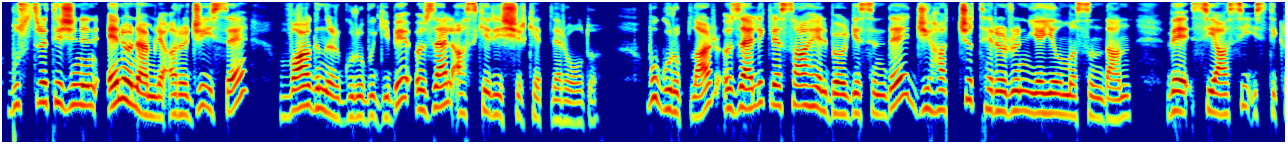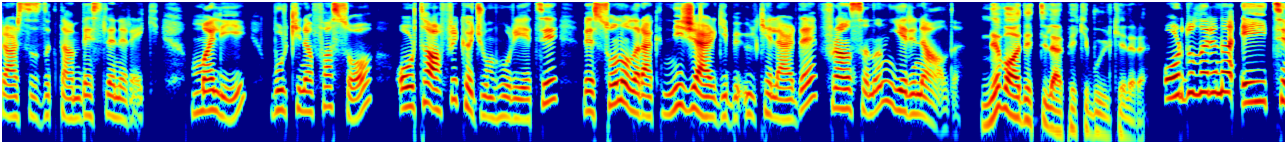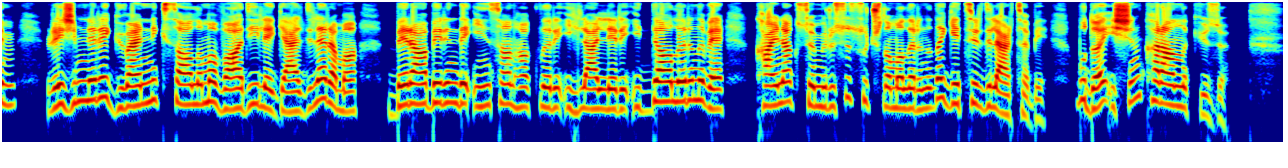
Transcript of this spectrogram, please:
Bu stratejinin en önemli aracı ise Wagner grubu gibi özel askeri şirketler oldu. Bu gruplar özellikle Sahel bölgesinde cihatçı terörün yayılmasından ve siyasi istikrarsızlıktan beslenerek Mali, Burkina Faso, Orta Afrika Cumhuriyeti ve son olarak Nijer gibi ülkelerde Fransa'nın yerini aldı. Ne vaat ettiler peki bu ülkelere? Ordularına eğitim, rejimlere güvenlik sağlama vaadiyle geldiler ama beraberinde insan hakları ihlalleri iddialarını ve kaynak sömürüsü suçlamalarını da getirdiler tabii. Bu da işin karanlık yüzü.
